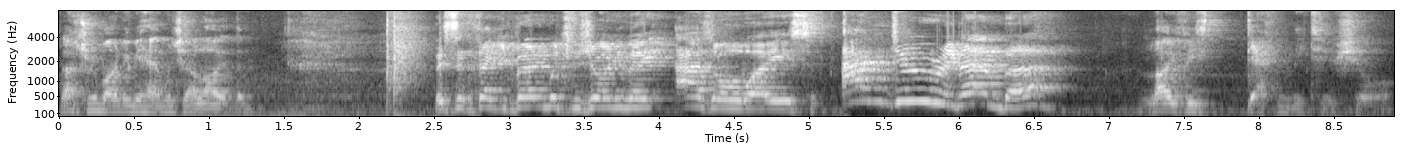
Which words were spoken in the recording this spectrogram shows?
that's reminding me how much I like them. Listen, thank you very much for joining me, as always. And do remember, life is definitely too short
